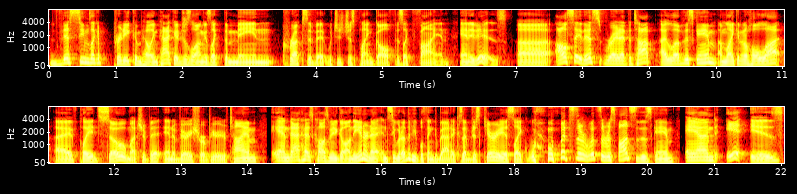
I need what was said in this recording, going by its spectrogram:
This seems like a pretty compelling package as long as like the main crux of it, which is just playing golf, is like fine. And it is. Uh, I'll say this right at the top. I love this game. I'm liking it a whole lot. I've played so much of it in a very short period of time, and that has caused me to go on the internet and see what other people think about it because I'm just curious. Like, what's the what's the response to this game? And it is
